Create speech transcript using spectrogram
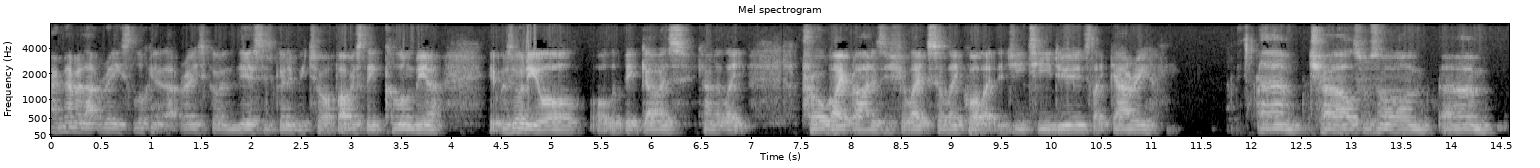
I remember that race, looking at that race, going, "This is going to be tough." Obviously, Colombia, it was only all all the big guys, kind of like pro bike riders, if you like. So like all like the GT dudes, like Gary, um, Charles was on, um,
